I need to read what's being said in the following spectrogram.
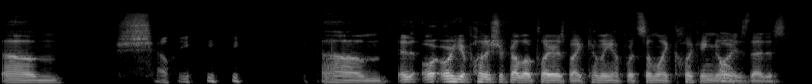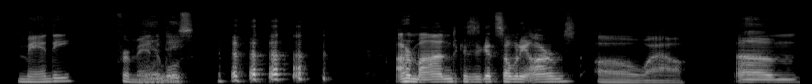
Um, Shelly. um, and- or, or you punish your fellow players by coming up with some like clicking Oh. noise that is Mandy for Mandy. mandibles. Armand, because he's got so many arms. Oh wow. Um.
